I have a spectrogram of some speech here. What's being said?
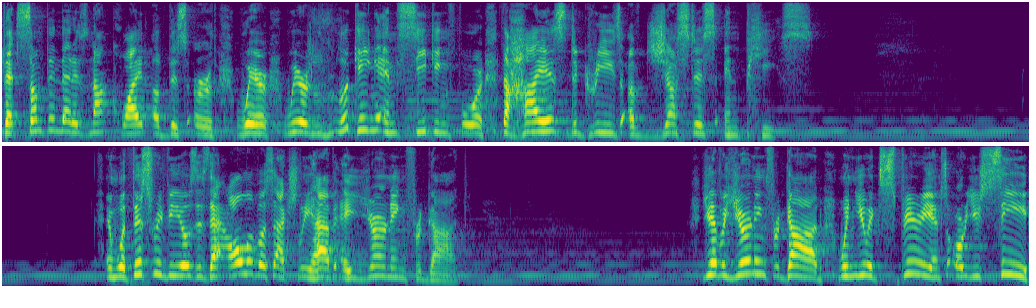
that's something that is not quite of this earth, where we're looking and seeking for the highest degrees of justice and peace. And what this reveals is that all of us actually have a yearning for God. You have a yearning for God when you experience or you see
